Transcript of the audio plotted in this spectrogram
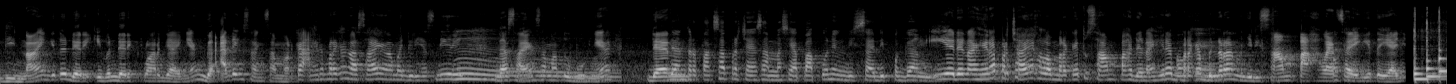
deny gitu dari even dari keluarganya nggak ada yang sayang sama mereka. Akhirnya mereka nggak sayang sama dirinya sendiri nggak sayang sama tubuhnya. Dan, Hmm. Dan terpaksa percaya sama siapa pun yang bisa dipegang. iya dan akhirnya percaya kalau mereka itu sampah. Dan akhirnya mereka Oke. beneran menjadi sampah let's say gitu ya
